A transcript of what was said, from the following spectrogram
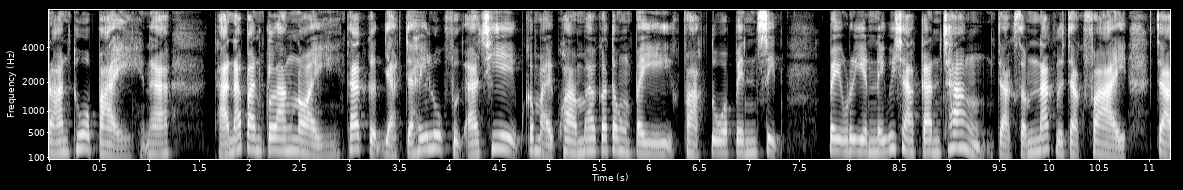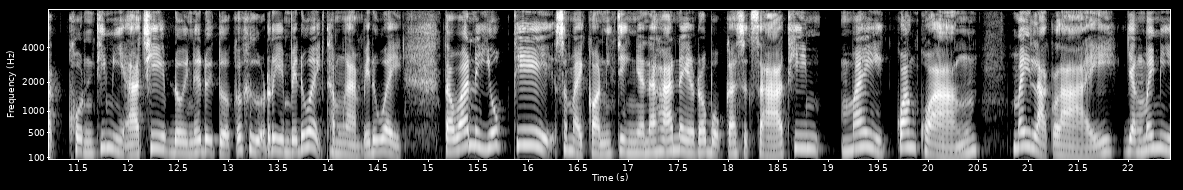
ร้านทั่วไปนะฐานะปานกลางหน่อย ถ้าเกิดอยากจะให้ลูกฝึกอาชีพ ก็หมายความว่าก็ต้องไปฝากตัวเป็นสิทธิ์ไปเรียนในวิชาการช่างจากสำนักหรือจากฝ่าย จากคนที่มีอาชีพโดยเนื้อโดยตัวก็คือเรียนไปด้วยทำงานไปด้วย แต่ว่าในยุคที่สมัยก่อนจริงๆเนี่ยนะคะ ในระบบการศึกษาที่ไม่กว้างขวาง ไม่หลากหลาย ยังไม่มี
